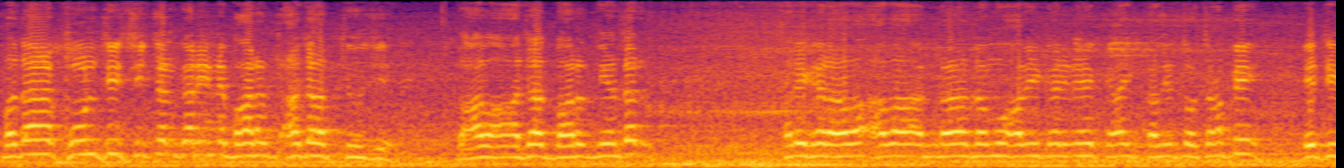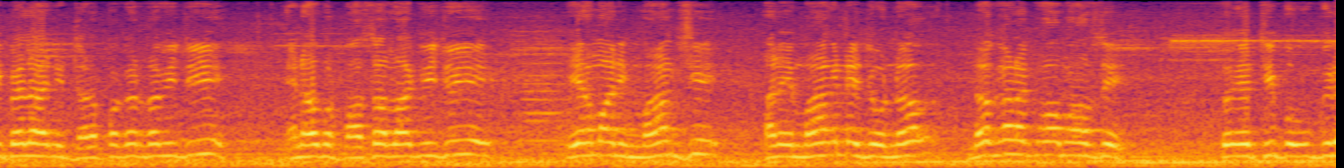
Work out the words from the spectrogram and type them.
બધાના ખૂનથી સિંચન કરીને ભારત આઝાદ થયું છે. તો આવા આઝાદ ભારતની અંદર ખરેખર આવા આવા નરાધમો આવી કરીને કાંઈ દલિતો ચાપે. એથી પહેલાં એની ધરપકડ થવી જોઈએ એના ઉપર પાસા લાગવી જોઈએ. એ અમારી માંગ છે અને માંગને જો ન ન ગણકવામાં આવશે તો એથી બહુ ઉગ્ર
